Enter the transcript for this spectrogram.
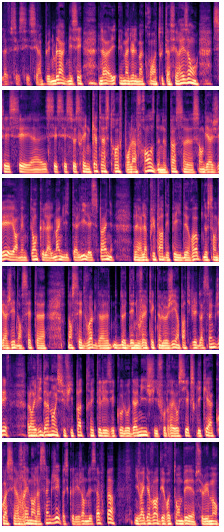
là, c'est- un peu une blague, mais c'est là Emmanuel Macron a tout à fait raison. C'est c'est euh, ce serait une catastrophe pour la France de ne pas se- s'engager et en même temps que l'Allemagne, l'Italie, l'Espagne, la, la plupart des pays d'Europe de s'engager dans cette euh, dans cette voie de, des nouvelles technologies, en particulier de la 5G. Alors évidemment, il suffit pas de traiter les écolos d'amiches. Il faudrait aussi expliquer à quoi sert vraiment la 5G parce que les gens ne le savent pas. Il va y avoir des retombées absolument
